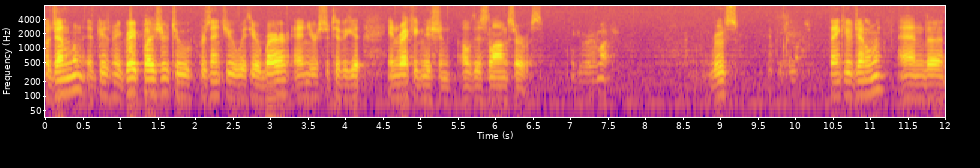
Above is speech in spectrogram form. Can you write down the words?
So gentlemen, it gives me great pleasure to present you with your bar and your certificate in recognition of this long service. Thank you very much. Bruce? Thank you so much. Thank you, gentlemen. And uh,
